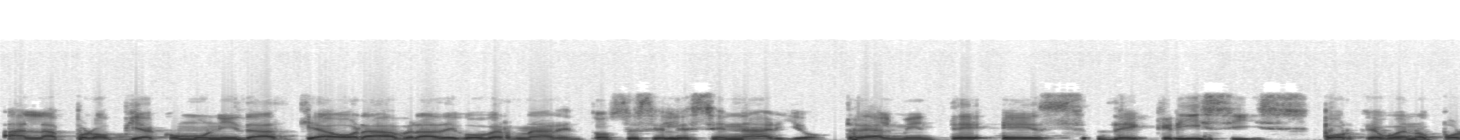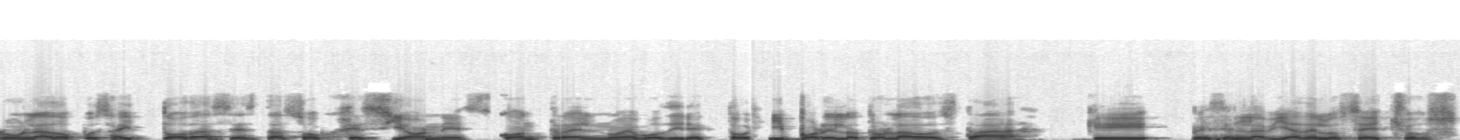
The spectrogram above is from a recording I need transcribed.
a la propia comunidad que ahora habrá de gobernar. Entonces el escenario realmente es de crisis, porque bueno, por un lado pues hay todas estas objeciones contra el nuevo director y por el otro lado está que pues en la vía de los hechos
